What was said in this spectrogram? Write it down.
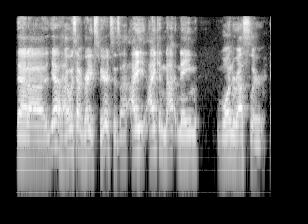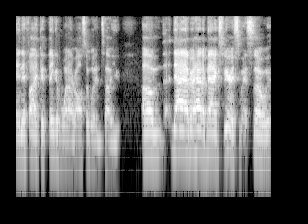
that uh yeah, I always have great experiences. I I, I cannot name one wrestler, and if I could think of one, I also wouldn't tell you um that I ever had a bad experience with. So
